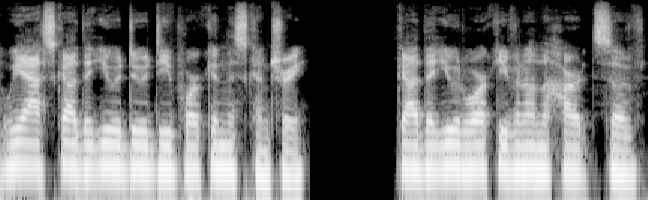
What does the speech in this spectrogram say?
We ask, God, that you would do a deep work in this country. God, that you would work even on the hearts of,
